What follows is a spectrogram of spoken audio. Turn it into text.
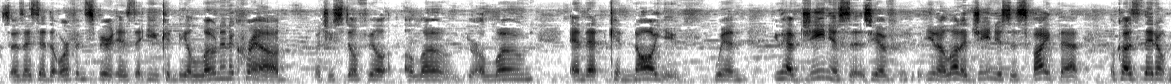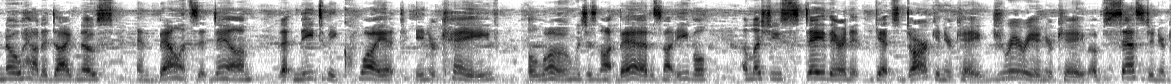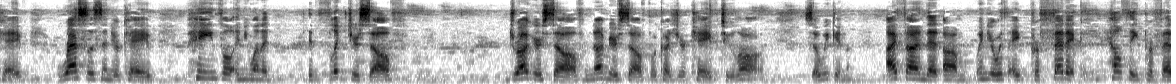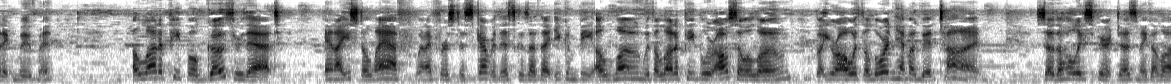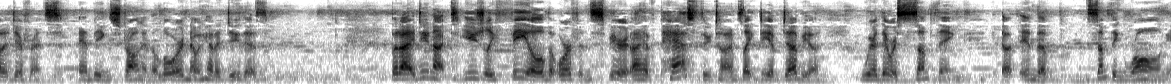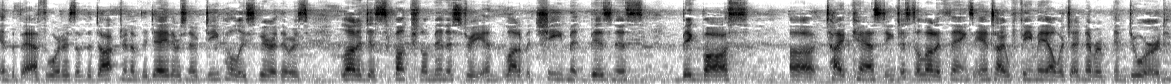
So, as I said, the orphan spirit is that you can be alone in a crowd, but you still feel alone. You're alone and that can gnaw you. When you have geniuses you have you know a lot of geniuses fight that because they don't know how to diagnose and balance it down that need to be quiet in your cave alone which is not bad it's not evil unless you stay there and it gets dark in your cave dreary in your cave obsessed in your cave restless in your cave painful and you want to inflict yourself drug yourself, numb yourself because you're caved too long. So we can, I find that um, when you're with a prophetic, healthy prophetic movement, a lot of people go through that. And I used to laugh when I first discovered this because I thought you can be alone with a lot of people who are also alone, but you're all with the Lord and have a good time. So the Holy Spirit does make a lot of difference and being strong in the Lord, knowing how to do this but I do not usually feel the orphan spirit. I have passed through times like DFW where there was something uh, in the something wrong in the bathwaters of the doctrine of the day. There was no deep Holy Spirit. There was a lot of dysfunctional ministry and a lot of achievement, business, big boss, uh, typecasting, just a lot of things, anti female, which I'd never endured.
